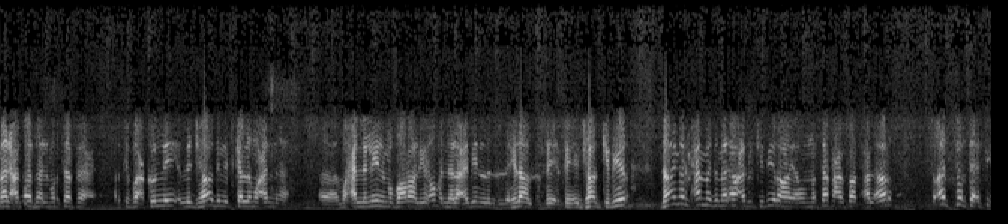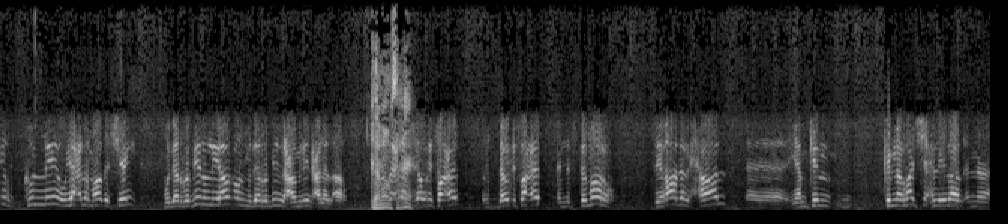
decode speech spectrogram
ملعب ابها المرتفع. ارتفاع كلي. الإجهاد اللي تكلموا عنه آه، محللين المباراة اليوم إن لاعبين الهلال في, في إجهاد كبير. دائما محمد الملاعب الكبيرة هاي أو المرتفعة سطح الأرض تؤثر تأثير كلي ويعلم هذا الشيء مدربين اللياقة والمدربين العاملين على الأرض. كلام صحيح. الدوري صعب. الدوري صعب إن استمر في هذا الحال. آه، يمكن كنا نرشح الهلال انه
